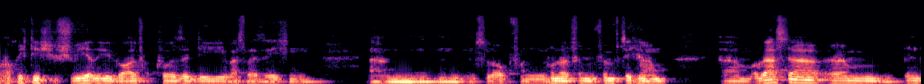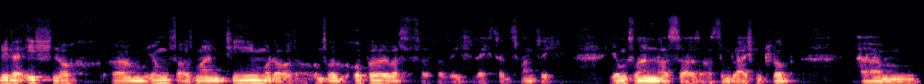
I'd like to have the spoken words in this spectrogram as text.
auch richtig schwierige Golfkurse, die was weiß ich ein, ein Slope von 155 haben. Ähm, Augusta ähm, bin weder ich noch ähm, Jungs aus meinem Team oder aus unserer Gruppe, was, was weiß ich, 16, 20 Jungs waren aus, aus, aus dem gleichen Club, ähm,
